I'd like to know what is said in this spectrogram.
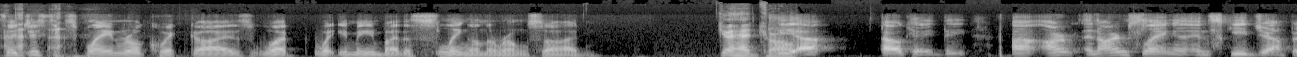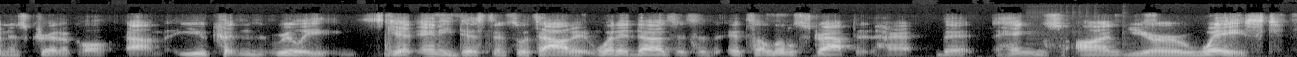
So just explain real quick, guys, what, what you mean by the sling on the wrong side. Go ahead, Carl. The, uh, okay, the uh, arm an arm sling and, ski jumping is critical. Um, you couldn't really get any distance without it. What it does is it's a little strap that ha- that hangs on your waist.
